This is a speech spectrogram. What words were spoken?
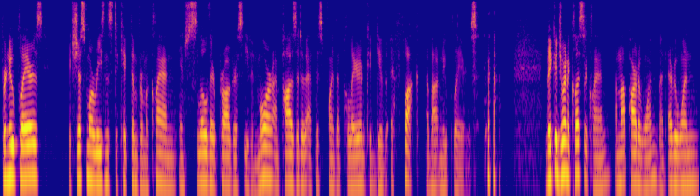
For new players, it's just more reasons to kick them from a clan and slow their progress even more. I'm positive at this point that Plarium could give a fuck about new players. they could join a cluster clan. I'm not part of one, but every one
